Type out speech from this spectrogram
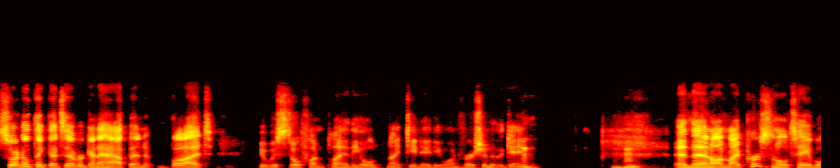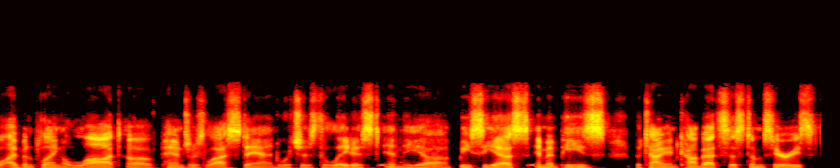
So I don't think that's ever going to happen, but it was still fun playing the old 1981 version of the game. Mm-hmm. And then on my personal table, I've been playing a lot of Panzer's Last Stand, which is the latest in the uh, BCS MMP's Battalion Combat System series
